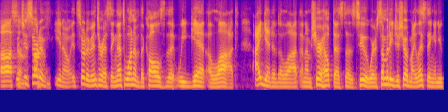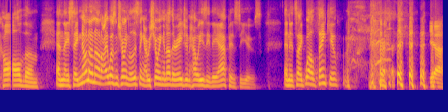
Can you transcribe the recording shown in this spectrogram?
Awesome. Which is sort awesome. of, you know, it's sort of interesting. That's one of the calls that we get a lot. I get it a lot, and I'm sure Help Desk does too, where somebody just showed my listing and you call them and they say, no, no, no, no, I wasn't showing the listing. I was showing another agent how easy the app is to use. And it's like, well, thank you. yeah.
